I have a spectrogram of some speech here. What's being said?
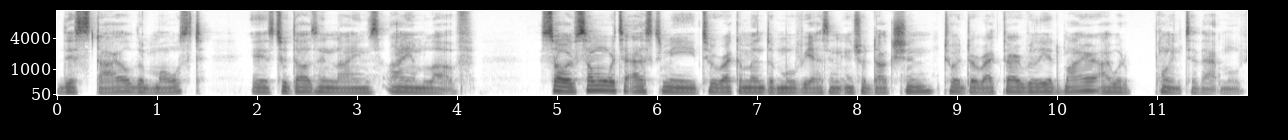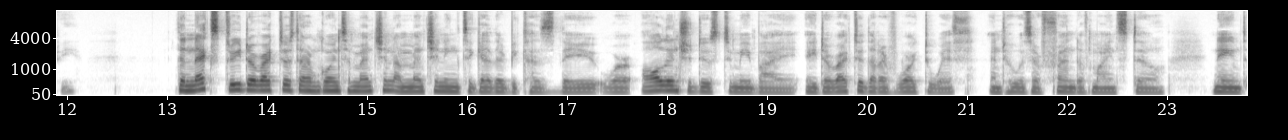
this style the most is 2009's I Am Love. So, if someone were to ask me to recommend a movie as an introduction to a director I really admire, I would point to that movie. The next three directors that I'm going to mention, I'm mentioning together because they were all introduced to me by a director that I've worked with and who is a friend of mine still, named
